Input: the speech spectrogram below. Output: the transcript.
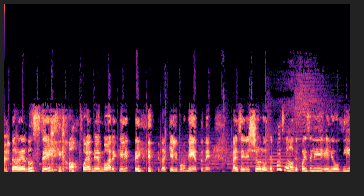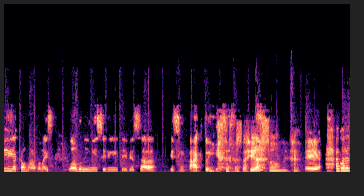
Então eu não sei qual foi a memória que ele teve daquele momento, né? Mas ele chorou. Depois não, depois ele, ele ouvia e acalmava, mas logo no início ele teve essa esse impacto aí. Essa reação, né? É. Agora,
